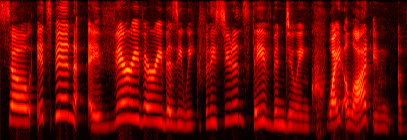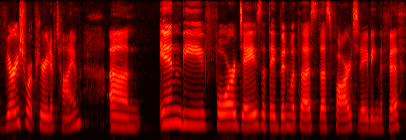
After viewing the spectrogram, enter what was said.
So it's been a very, very busy week for these students. They've been doing quite a lot in a very short period of time. Um, in the four days that they've been with us thus far, today being the fifth,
